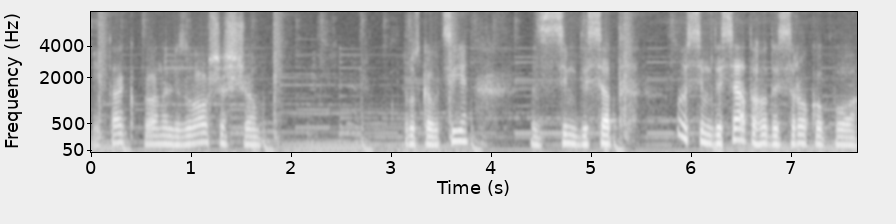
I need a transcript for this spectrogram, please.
І так, проаналізувавши, що Трускавці з 70, ну, 70-го десь року по,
